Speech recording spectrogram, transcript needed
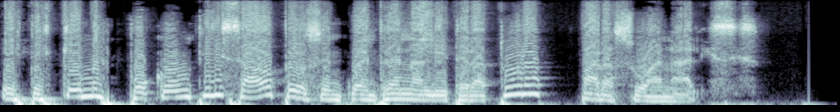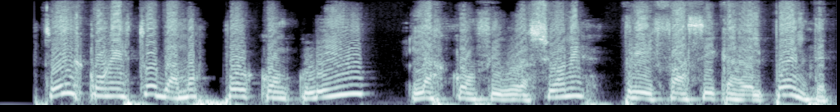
Este esquema es poco utilizado pero se encuentra en la literatura para su análisis. Entonces con esto damos por concluido las configuraciones trifásicas del puente,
